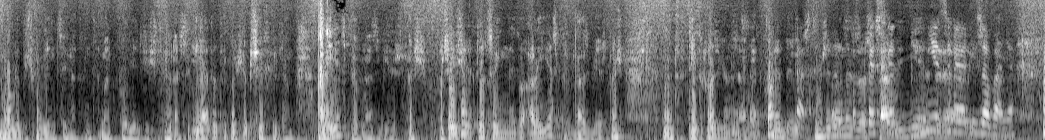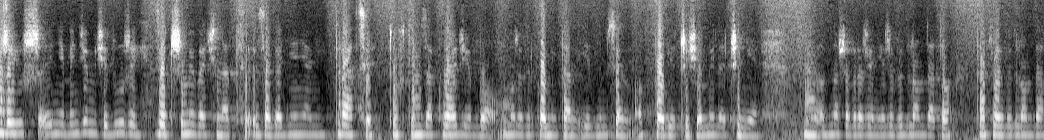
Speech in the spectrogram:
moglibyśmy więcej na ten temat powiedzieć teraz. Ja do tego się przychylam. Ale jest pewna zbieżność. Oczywiście jest to co innego, ale jest pewna zbieżność w tych rozwiązaniach, które były. Tak, Z tym, że one zostały kwestia nie niezrealizowania. Może już y, nie będziemy się dłużej zatrzymywać nad y, zagadnieniami pracy tu w tym zakładzie, bo może tylko mi Pan jednym słowem odpowie, czy się mylę, czy nie. Y, Odnoszę wrażenie, że wygląda to tak, jak wygląda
